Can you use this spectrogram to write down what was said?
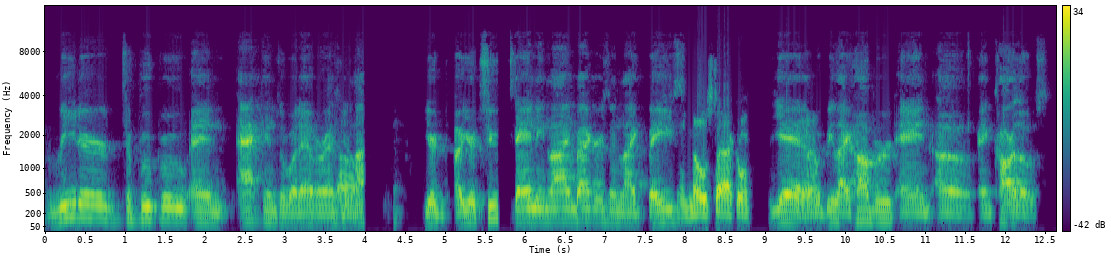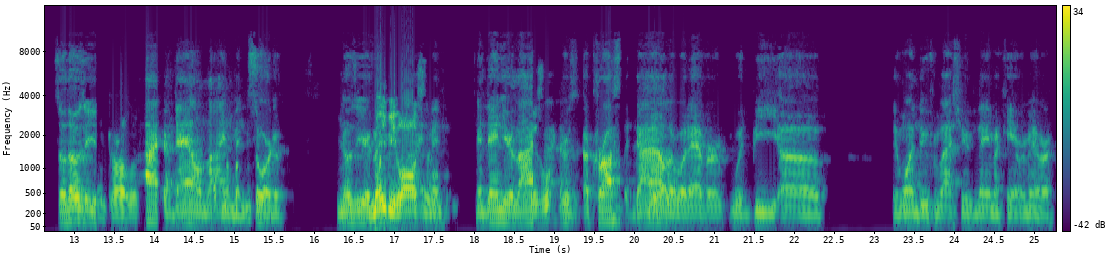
Reader, Tupou, and Atkins or whatever as your Oh. line. Your are your two standing linebackers and like base. and nose tackle Yeah, Yeah. it would be like Hubbard and uh and Carlos. So those are your and Carlos. five down linemen, sort of. And those are your Maybe Lawson. linemen. And then your linebackers across the dial or whatever would be uh the one dude from last year's name I can't remember.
